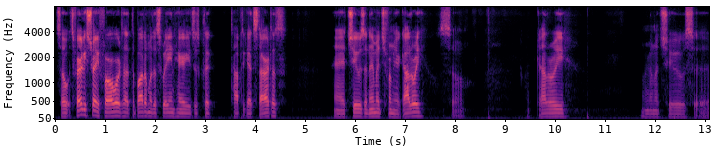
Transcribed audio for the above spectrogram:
So it's fairly straightforward. At the bottom of the screen here, you just click tap to get started. Uh, choose an image from your gallery. So gallery, I'm to choose uh,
